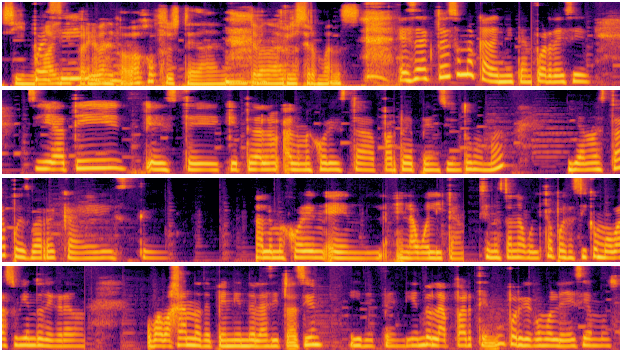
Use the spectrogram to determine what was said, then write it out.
si no pues hay ni para arriba ni para abajo, pues te, dan, te van a dar los hermanos. Exacto, es una cadenita, por decir. Si a ti, este, que te da a lo mejor esta parte de pensión tu mamá, ya no está, pues va a recaer, este, a lo mejor en, en, la abuelita. Si no está en la abuelita, pues así como va subiendo de grado o va bajando dependiendo de la situación y dependiendo la parte, ¿no? Porque como le decíamos,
